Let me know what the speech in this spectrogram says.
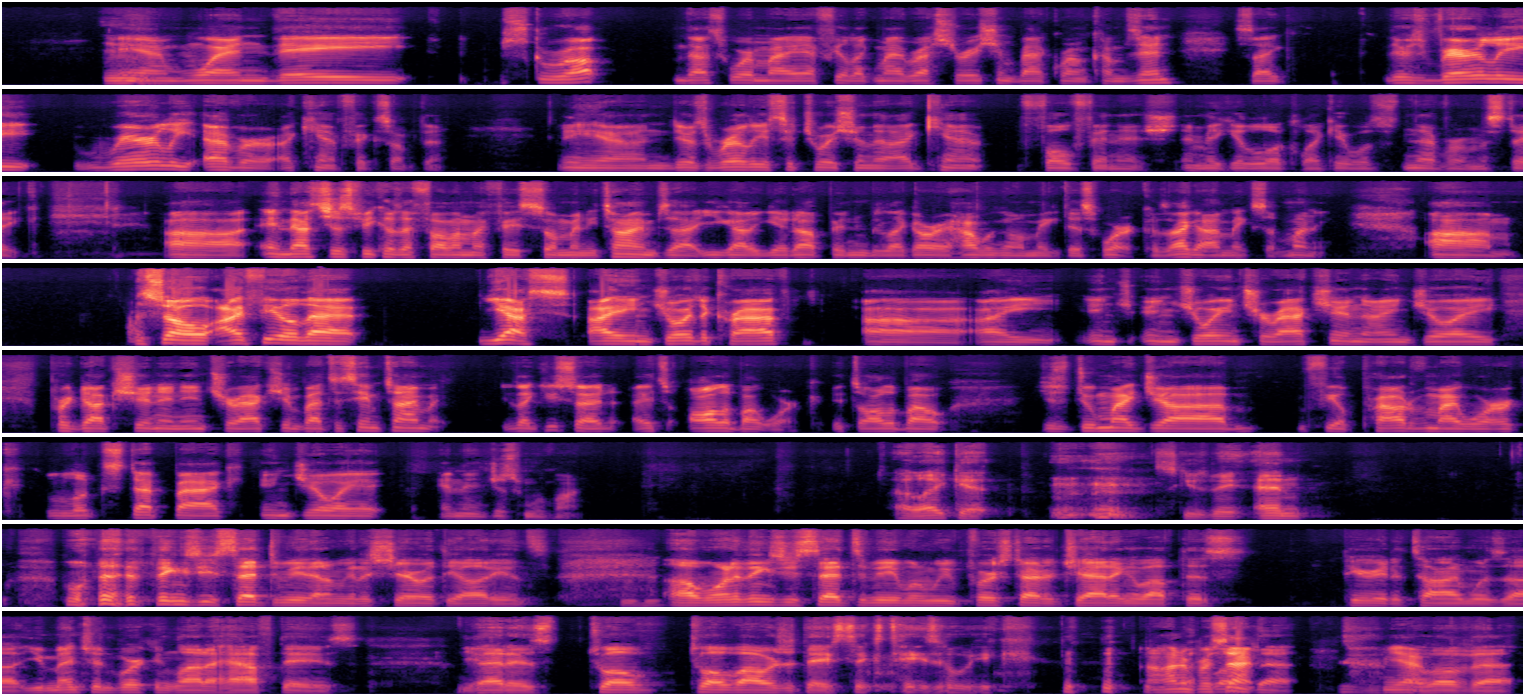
Mm. And when they screw up, that's where my I feel like my restoration background comes in. It's like there's rarely, rarely ever I can't fix something. And there's rarely a situation that I can't full finish and make it look like it was never a mistake. Uh, and that's just because I fell on my face so many times that you got to get up and be like, all right, how are we going to make this work? Because I got to make some money. Um, so I feel that, yes, I enjoy the craft. Uh, I enjoy interaction. I enjoy production and interaction. But at the same time, like you said, it's all about work. It's all about just do my job, feel proud of my work, look, step back, enjoy it, and then just move on. I like it. Excuse me. And one of the things you said to me that I'm going to share with the audience, mm-hmm. uh, one of the things you said to me when we first started chatting about this period of time was uh, you mentioned working a lot of half days. Yeah. That is 12, 12 hours a day, six days a week. 100%. that. Yeah. I love that.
